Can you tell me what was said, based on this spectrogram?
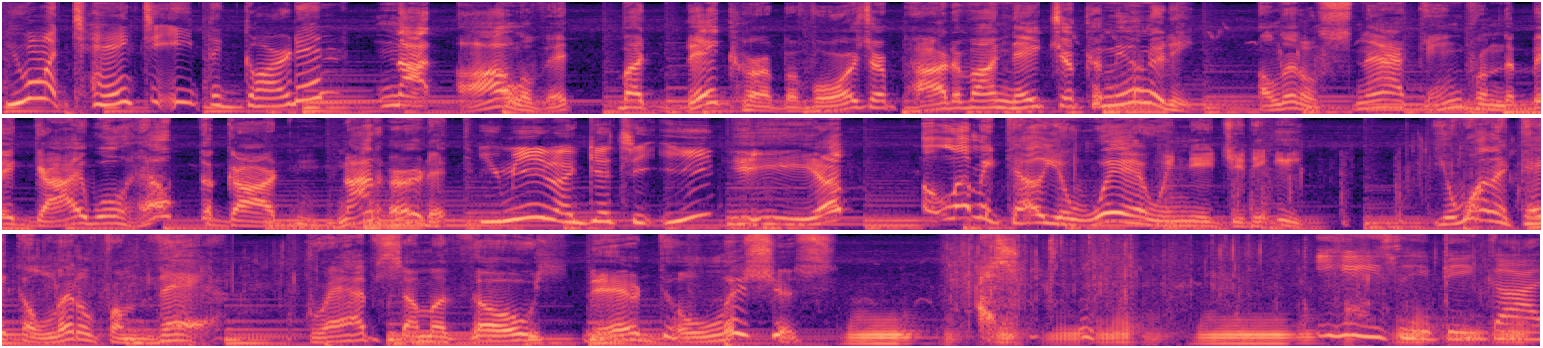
you want Tank to eat the garden? Not all of it, but big herbivores are part of our nature community. A little snacking from the big guy will help the garden, not hurt it. You mean I get to eat? Yep. Let me tell you where we need you to eat. You want to take a little from there. Grab some of those. They're delicious. Easy, big guy,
